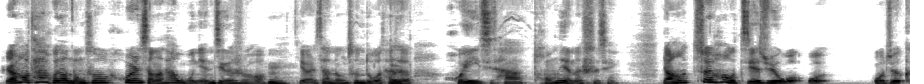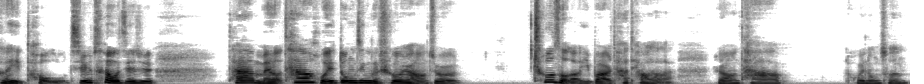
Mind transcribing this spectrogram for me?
然后她回到农村，忽然想到她五年级的时候，嗯。也是在农村度过，她就回忆起她童年的事情。然后最后结局我，我我觉得可以透露，其实最后结局他没有，他回东京的车上，就是车走到一半儿，她跳下来，然后他回农村，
